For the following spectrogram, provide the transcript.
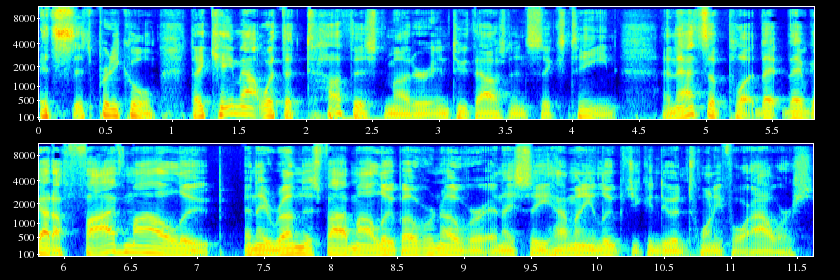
it's it's pretty cool. They came out with the toughest Mudder in 2016, and that's a pl- they, they've got a five mile loop, and they run this five mile loop over and over, and they see how many loops you can do in 24 hours.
